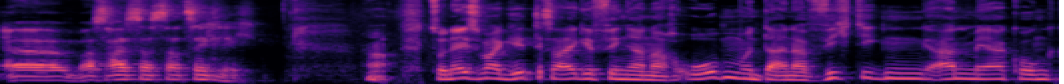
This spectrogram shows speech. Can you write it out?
äh, was heißt das tatsächlich? Ja. Zunächst mal geht der Zeigefinger nach oben und deiner wichtigen Anmerkung,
